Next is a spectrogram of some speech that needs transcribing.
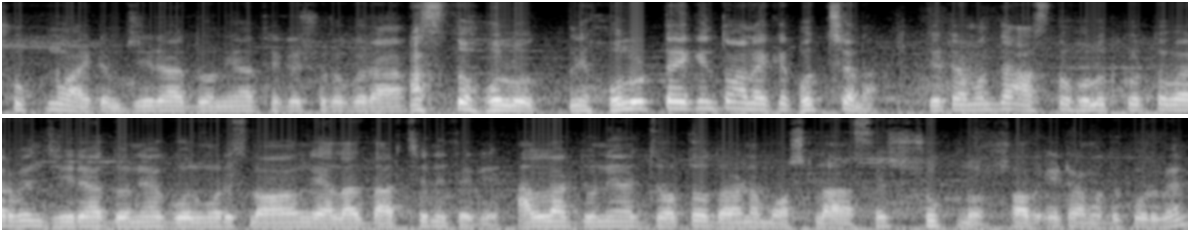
শুকনো আইটেম জিরা, ধনিয়া থেকে শুরু করে আস্ত হলুদ। মানে হলুদটাই কিন্তু অনেকে হচ্ছে না। যেটার মধ্যে আস্ত হলুদ করতে পারবেন, জিরা, ধনিয়া, গোলমরিচ, লং, এলাচ, দারচিনি থেকে। আল্লাহর দুনিয়ার যত ধরনের মশলা আছে, শুকনো, সব এটার মধ্যে করবেন।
